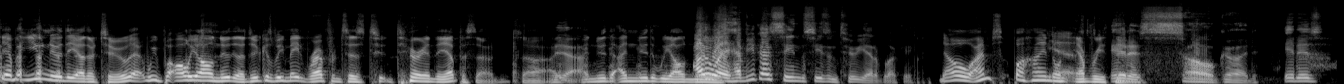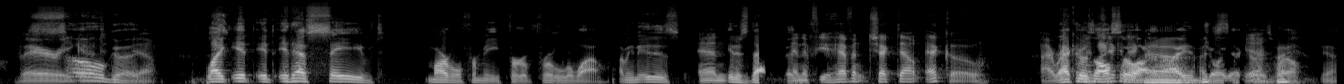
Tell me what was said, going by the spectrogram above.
Yeah, but you knew the other two. Uh, We all we all knew the other two because we made references to during the episode. So I, Yeah. I knew that I knew that we all knew. By the way, have you guys seen the season two yet of Loki? no, I'm so behind on everything. It is so good. It is Very so good. good. Yeah. Like it, it, it has saved Marvel for me for for a little while. I mean, it is And it is that good. and if you haven't checked out Echo, I recommend Echo's checking also I, Echo. Yeah, I I just- Echo yeah. as well. Yeah,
